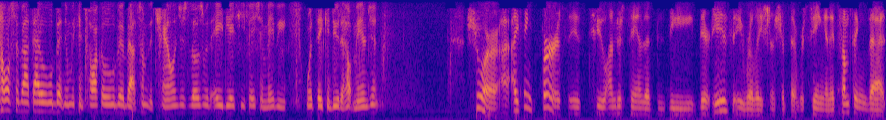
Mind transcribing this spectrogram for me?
tell us about that a little bit, and then we can talk a little bit about some of the challenges those with ADHD face and maybe what they can do to help manage it? Sure. I think first is to understand that the there is a relationship that we're seeing, and it's something that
